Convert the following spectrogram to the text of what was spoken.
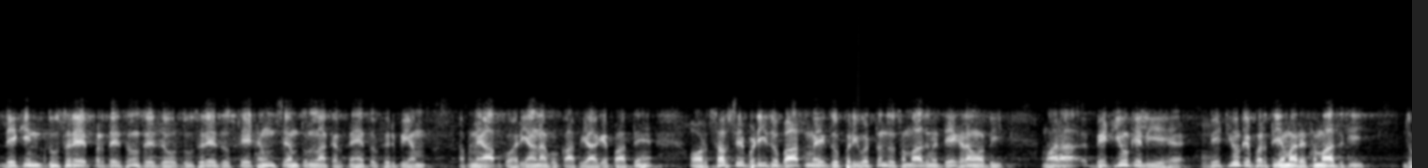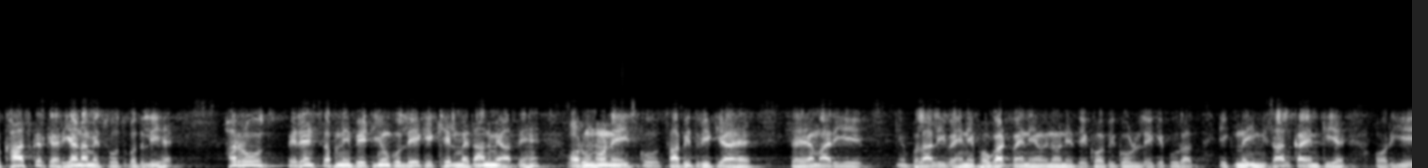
लेकिन दूसरे प्रदेशों से जो, दूसरे जो स्टेट हैं, उनसे हम तुलना करते हैं तो फिर भी हम अपने आप को हरियाणा को काफ़ी आगे पाते हैं। और सबसे बड़ी जो बात मैं एक जो परिवर्तन जो समाज में देख रहा हूँ अभी, हमारा बेटियों के लिए है। बेटियों के प्रति हमारे समाज की जो खास करके हरियाणा में सोच बदली है। हर रोज पेरेंट्स अपनी बेटियों को लेके खेल मैदान में आते हैं और उन्होंने इसको साबित भी किया है। चाहे हमारी ये बुलाली बहने फोगाट बहने उन्होंने इन्होंने देखो अभी गोल्ड लेके पूरा एक नई मिसाल कायम की है और ये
